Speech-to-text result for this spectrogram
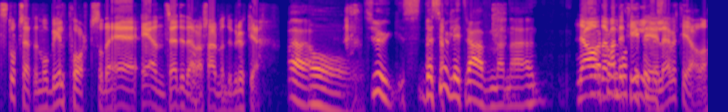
stort sett en mobilport, så det er en tredjedel av skjermen du bruker. Ja, ja, ja. Oh. Sug, det suger litt ræv, men eh, Ja, det er veldig tidlig i levetida da,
